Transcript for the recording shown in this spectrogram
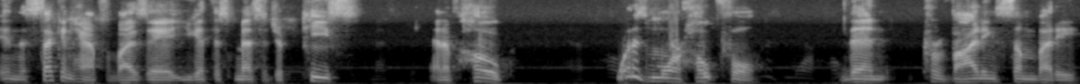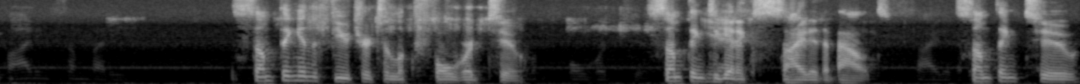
in the second half of isaiah you get this message of peace and of hope. What is more hopeful than providing somebody something in the future to look forward to, something to get excited about, something to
